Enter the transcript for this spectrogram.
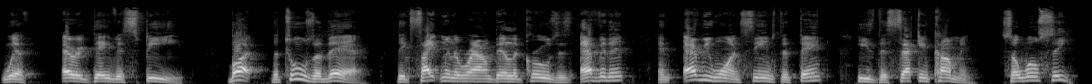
with Eric Davis speed. But the tools are there. The excitement around De La Cruz is evident, and everyone seems to think he's the second coming. So we'll see.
